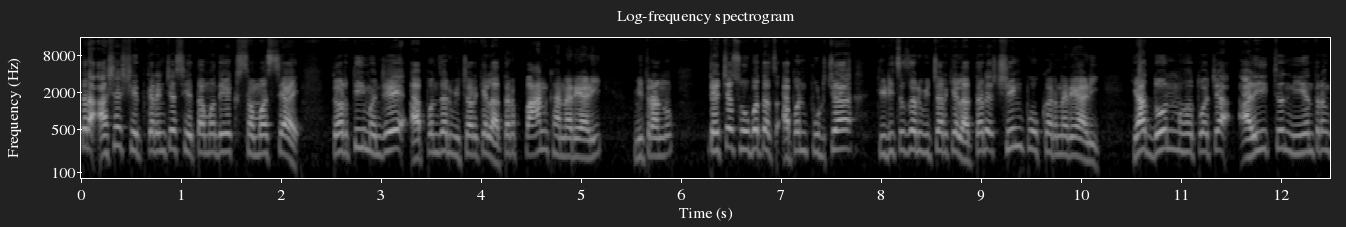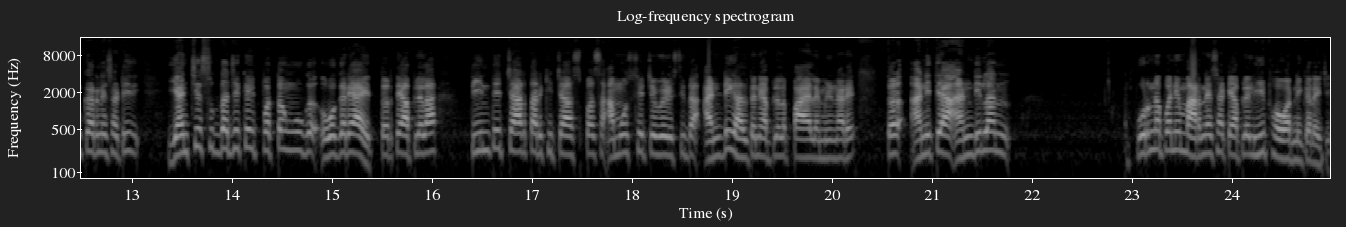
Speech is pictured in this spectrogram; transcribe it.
तर अशा शेतकऱ्यांच्या शेतामध्ये एक समस्या आहे. तर ती म्हणजे आपण जर विचार केला तर पान खाणारी आळी मित्रांनो त्याच्यासोबतच आपण पुढच्या किडीचा जर विचार केला तर शेंग पोखरणारी आळी ह्या दोन महत्त्वाच्या आळीचं नियंत्रण करण्यासाठी यांचे सुद्धा जे काही पतंग उग वगैरे आहेत तर ते आपल्याला तीन ते चार तारखेच्या आसपास अमावस्येच्या वेळेस तिथं अंडी घालताना आपल्याला पाहायला मिळणार आहे. तर आणि त्या अंडीला पूर्णपणे मारण्यासाठी आपल्याला ही फवारणी करायची.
